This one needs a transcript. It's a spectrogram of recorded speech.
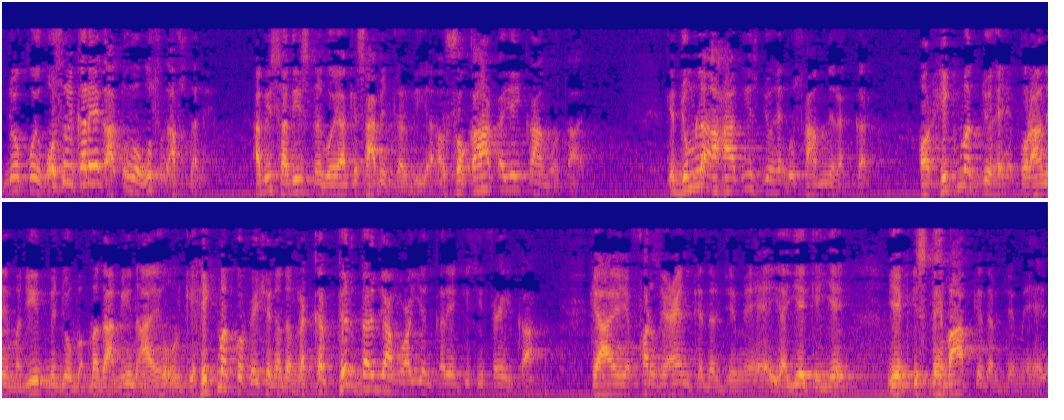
جو کوئی غسل کرے گا تو وہ غسل افضل ہے۔ اب اس حدیث نے گویا کہ ثابت کر دیا اور فقہ کا یہی کام ہوتا ہے کہ جملہ احادیث جو ہے وہ سامنے رکھ کر اور حکمت جو ہے قرآن مجید میں جو مضامین آئے ہیں، ان کی حکمت کو پیش نظر رکھ کر پھر درجہ معین کریں کسی فعل کا کیا یہ فرض عین کے درجے میں ہے یا یہ کہ یہ ایک استحباب کے درجے میں ہے۔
